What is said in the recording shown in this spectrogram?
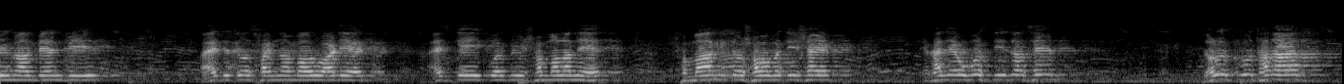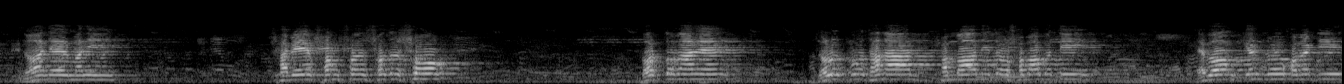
ইউনিয়ন বিএনপির আয়োজিত ছয় নম্বর ওয়ার্ডের আজকে এই কর্মী সম্মেলনের সম্মানিত সভাপতি সাহেব এখানে উপস্থিত আছেন। দৌলতপুর থানার নয়নের মানি, সাবেক সংসদ সদস্য বর্তমানে দৌলতপুর থানার সম্মানিত সভাপতি এবং কেন্দ্র কমিটির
